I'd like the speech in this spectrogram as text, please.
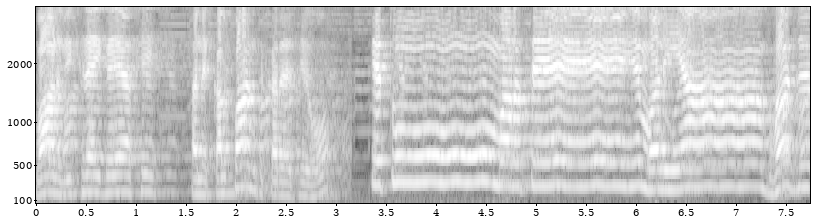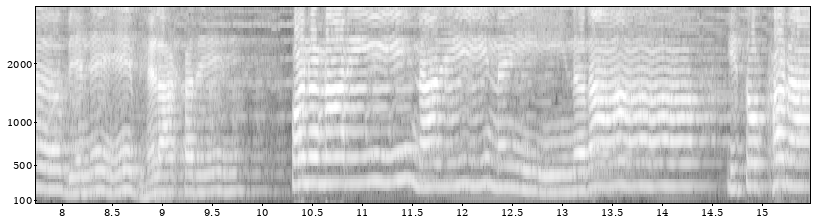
વાળ વિખરાઈ ગયા છે. અને કલ્પાંત કરે છે હો, કે તું મળતે મળ્યા ભજ બેને ભેળા કરે. પણ નારી નારી નહીં નરા એ તો ખરા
